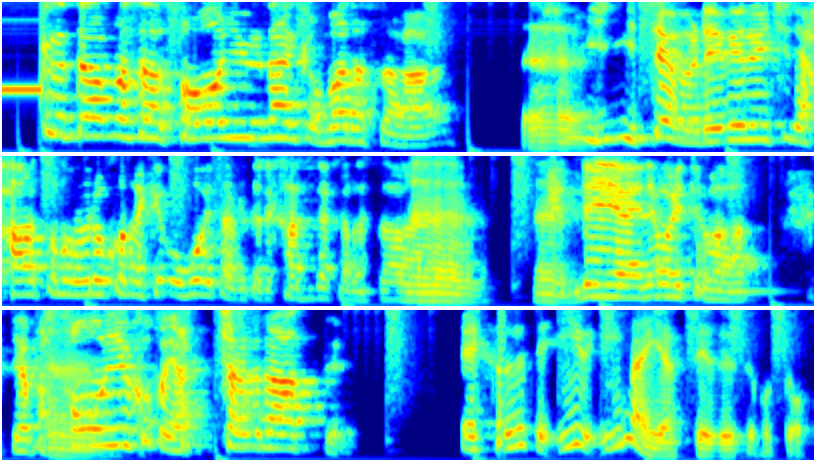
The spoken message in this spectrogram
くんとあんまさ、そういうなんかまださ、うん。い言っちゃえばレベル1でハートの鱗だけ覚えたみたいな感じだからさ、うん。うん。恋愛においては、やっぱそういうことやっちゃうなって、え、それってい今やってるってこと？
